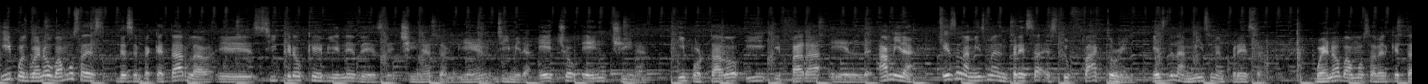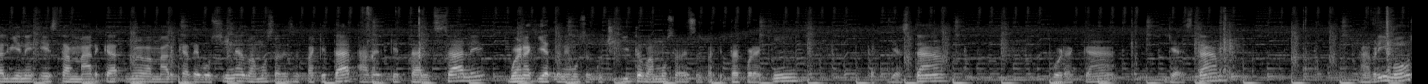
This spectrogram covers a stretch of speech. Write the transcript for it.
Y pues bueno, vamos a des desempaquetarla. Eh, sí creo que viene desde China también. Sí, mira, hecho en China. Importado y, y para el... Ah, mira, es de la misma empresa Stu Factory. Es de la misma empresa. Bueno, vamos a ver qué tal viene esta marca, nueva marca de bocinas. Vamos a desempaquetar, a ver qué tal sale. Bueno, aquí ya tenemos el cuchillito. Vamos a desempaquetar por aquí. Ya está. Por acá. Ya está. Abrimos.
